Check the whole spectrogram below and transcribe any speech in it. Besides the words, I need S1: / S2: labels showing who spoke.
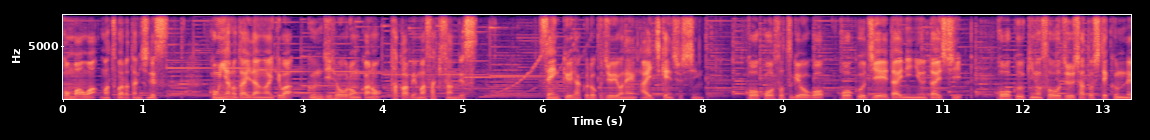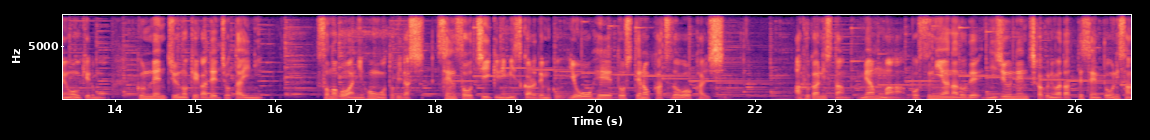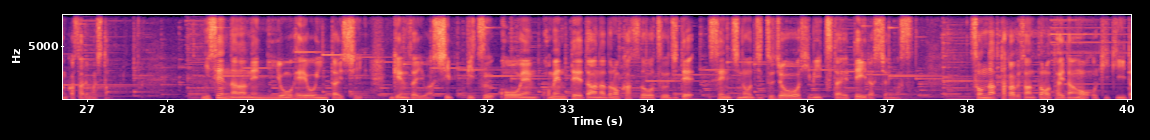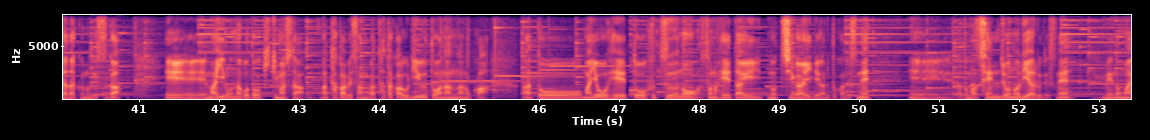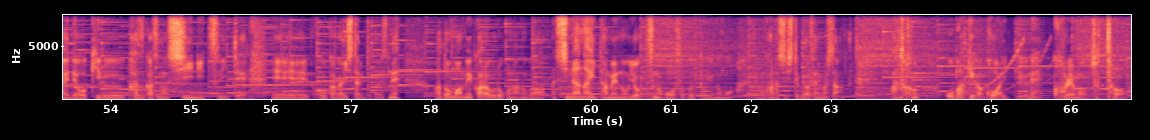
S1: こんばんは松原谷氏です。今夜の対談相手は軍事評論家の高部正樹さんです。1964年愛知県出身。高校卒業後航空自衛隊に入隊し航空機の操縦者として訓練を受けるも訓練中の怪我で除隊に。その後は日本を飛び出し戦争地域に自ら出向く傭兵としての活動を開始。アフガニスタンミャンマーボスニアなどで20年近くにわたって戦闘に参加されました。2007年に傭兵を引退し現在は執筆講演コメンテーターなどの活動を通じて戦地の実情を日々伝えていらっしゃいます。そんな高部さんとの対談をお聞きいただくのですがえーまあ、いろんなことを聞きました、まあ、高部さんが戦う理由とは何なのか。あと、まあ、傭兵と普通のその兵隊の違いであるとかですね、えー、あとまあ戦場のリアルですね。目の前で起きる数々の死について、えー、お伺いしたりとかですね。あとまあ目から鱗なのが死なないための4つの法則というのもお話ししてくださいました。あとお化けが怖いっていうねこれもちょっと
